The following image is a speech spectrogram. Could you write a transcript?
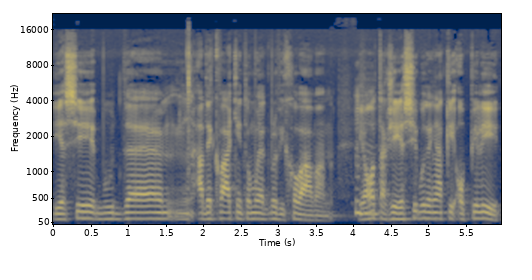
jestli bude mm, adekvátně tomu, jak byl vychováván. Mm-hmm. Jo, mhm. takže jestli bude nějaký opilý,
